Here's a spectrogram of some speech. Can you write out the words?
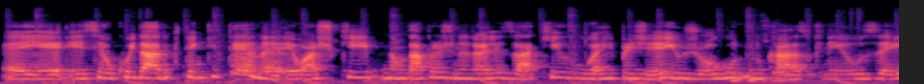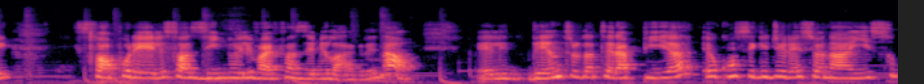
É, esse é o cuidado que tem que ter, né? Eu acho que não dá para generalizar que o RPG e o jogo, no caso, que nem eu usei, só por ele sozinho ele vai fazer milagre. Não. Ele dentro da terapia eu consegui direcionar isso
